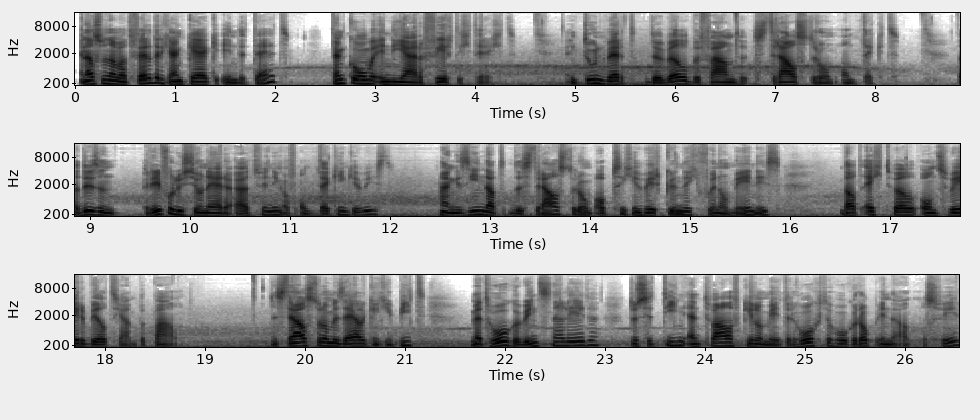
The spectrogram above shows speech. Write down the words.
En als we dan wat verder gaan kijken in de tijd, dan komen we in de jaren 40 terecht. En toen werd de welbefaamde straalstroom ontdekt. Dat is een revolutionaire uitvinding of ontdekking geweest, aangezien dat de straalstroom op zich een weerkundig fenomeen is dat echt wel ons weerbeeld gaat bepalen. Een straalstroom is eigenlijk een gebied met hoge windsnelheden, tussen 10 en 12 kilometer hoogte hogerop in de atmosfeer,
